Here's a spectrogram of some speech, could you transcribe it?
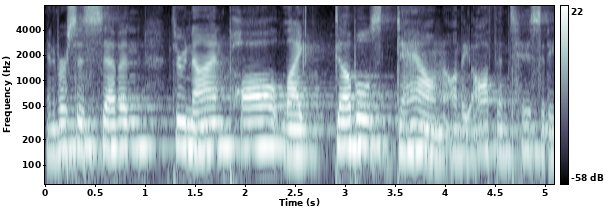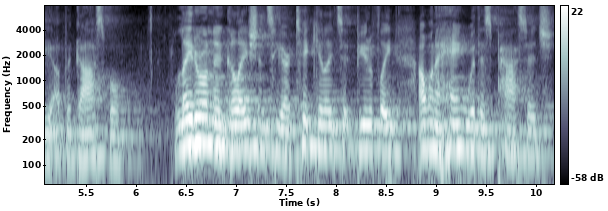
In verses 7 through 9, Paul like doubles down on the authenticity of the gospel. Later on in Galatians, he articulates it beautifully. I want to hang with this passage,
